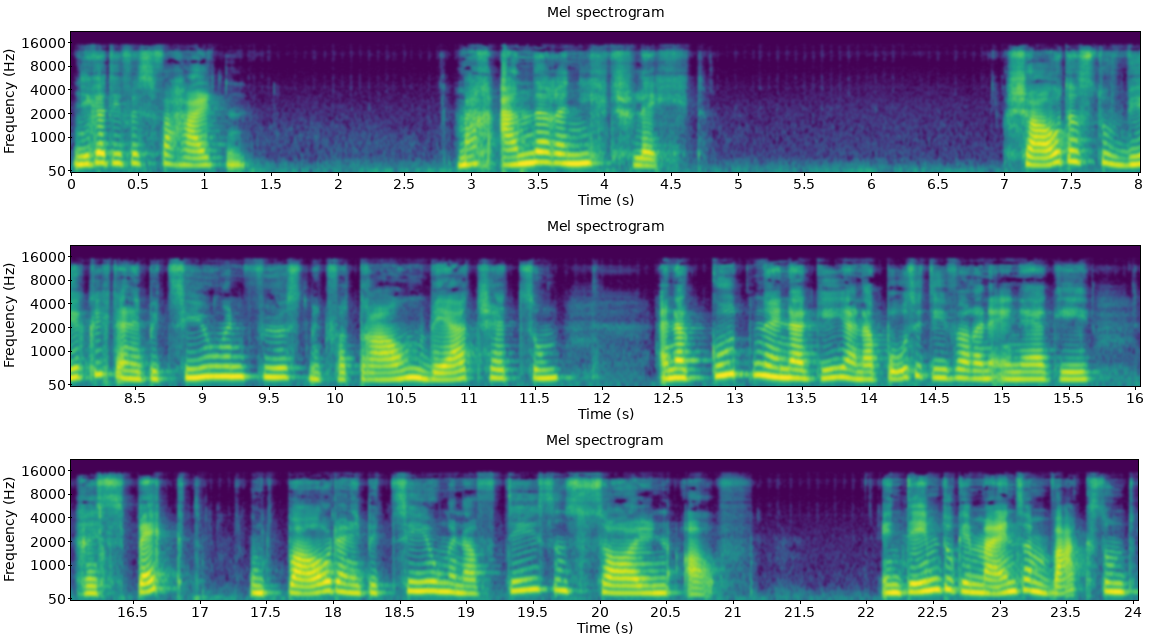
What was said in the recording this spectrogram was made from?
negatives Verhalten. Mach andere nicht schlecht. Schau, dass du wirklich deine Beziehungen führst mit Vertrauen, Wertschätzung, einer guten Energie, einer positiveren Energie, Respekt und bau deine Beziehungen auf diesen Säulen auf, indem du gemeinsam wachst und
